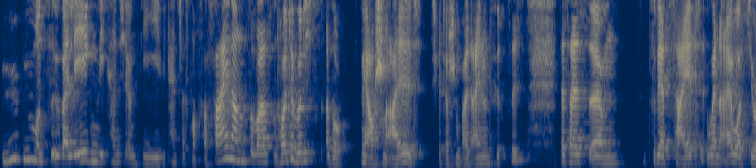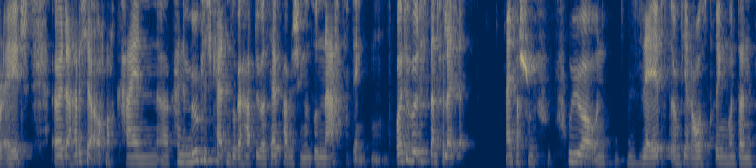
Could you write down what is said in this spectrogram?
üben und zu überlegen, wie kann ich irgendwie, wie kann ich das noch verfeinern und sowas. Und heute würde ich, also ich bin ja auch schon alt, ich werde ja schon bald 41. Das heißt, ähm, zu der Zeit, when I was your age, äh, da habe ich ja auch noch kein, äh, keine Möglichkeiten so gehabt, über Self-Publishing und so nachzudenken. Heute würde ich es dann vielleicht einfach schon früher und selbst irgendwie rausbringen und dann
